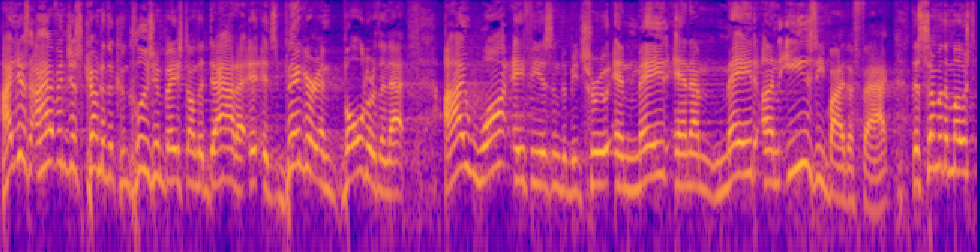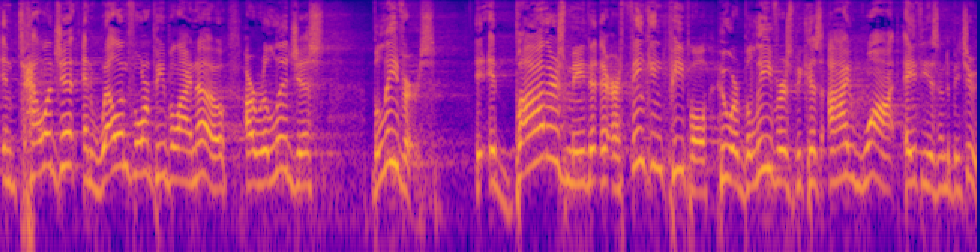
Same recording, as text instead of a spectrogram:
I just I haven't just come to the conclusion based on the data. It's bigger and bolder than that. I want atheism to be true and made and I'm made uneasy by the fact that some of the most intelligent and well-informed people I know are religious believers. It, it bothers me that there are thinking people who are believers because I want atheism to be true.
